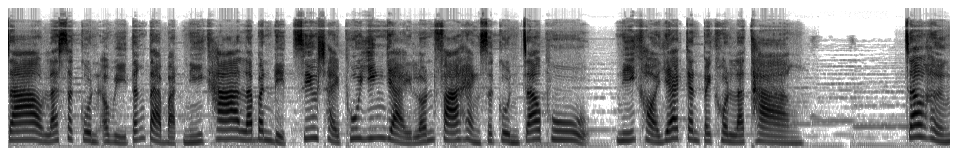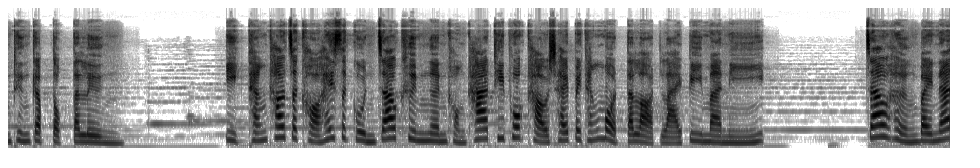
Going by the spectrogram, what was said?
เจ้า และสกุลอวีตั้งแต่บัดนี้ข้าและบัณฑิตซิ่วชัยผู้ยิ่งใหญ่ล้นฟ้าแห่งสกุลเจ้าผู้นี้ขอแยกกันไปคนละทาง เจ้าจ้าเหิงถึงกับตกตะลึง อีกทั้งเขาจะขอให้สกุลเจ้าคืนเงินของข้าที่พวกเขาใช้ไปทั้งหมดตลอดหลายปีมานี้ เจ้าเหิงใบหน้า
